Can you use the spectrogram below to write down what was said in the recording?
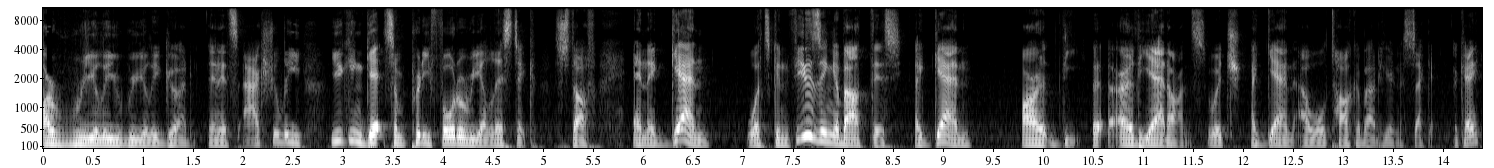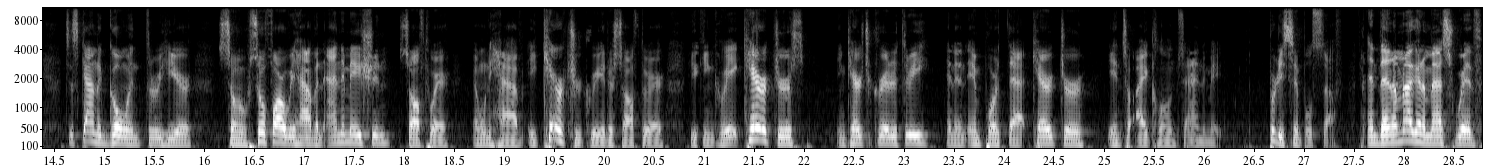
are really, really good. And it's actually, you can get some pretty photorealistic stuff. And again, what's confusing about this, again, are the uh, are the add-ons, which again I will talk about here in a second. Okay, just kind of going through here. So so far we have an animation software and we have a character creator software. You can create characters in Character Creator 3 and then import that character into iClone to animate pretty simple stuff. And then I'm not going to mess with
